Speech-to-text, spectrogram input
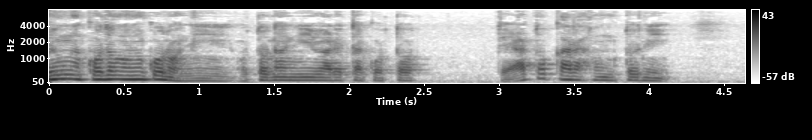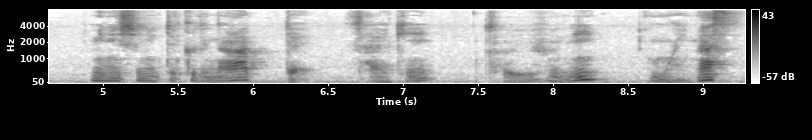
分が子供の頃に大人に言われたことって後から本当に身に染みてくるなって最近そういうふうに思います。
